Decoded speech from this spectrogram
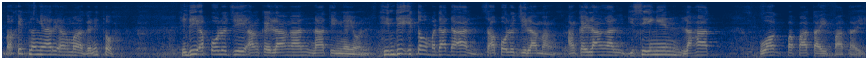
Bakit nangyari ang mga ganito? Hindi apology ang kailangan natin ngayon. Hindi ito madadaan sa apology lamang. Ang kailangan gisingin lahat, huwag papatay-patay.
